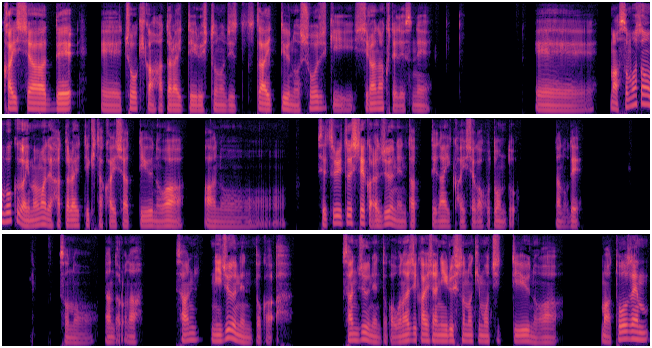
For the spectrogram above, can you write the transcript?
会社で、えー、長期間働いている人の実態っていうのを正直知らなくてですね、えー、まあそもそも僕が今まで働いてきた会社っていうのは、あのー、設立してから10年経ってない会社がほとんどなので、その、なんだろうな、20年とか30年とか同じ会社にいる人の気持ちっていうのは、まあ当然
